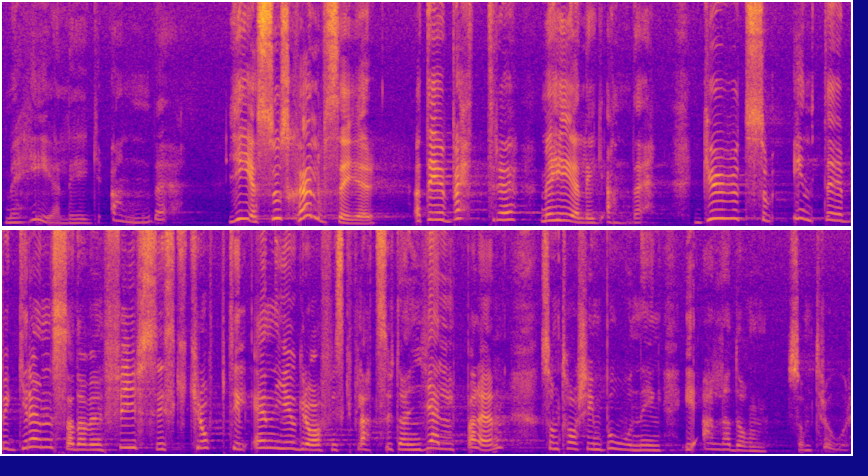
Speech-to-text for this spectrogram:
med helig ande. Jesus själv säger att det är bättre med helig ande. Gud som inte är begränsad av en fysisk kropp till en geografisk plats utan hjälparen som tar sin boning i alla dem som tror.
